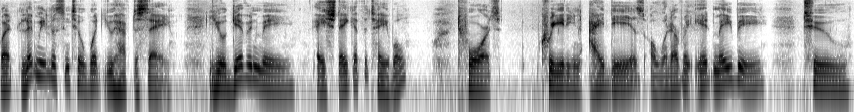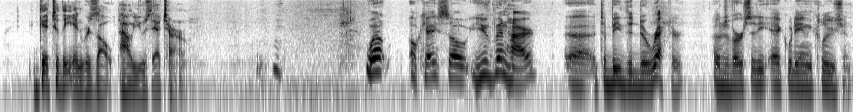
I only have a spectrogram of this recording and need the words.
but let me listen to what you have to say. You're giving me a stake at the table towards creating ideas or whatever it may be to get to the end result. I'll use that term. Well, okay, so you've been hired uh, to be the director of diversity, equity, and inclusion.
